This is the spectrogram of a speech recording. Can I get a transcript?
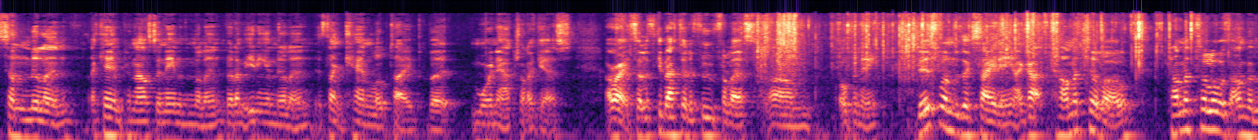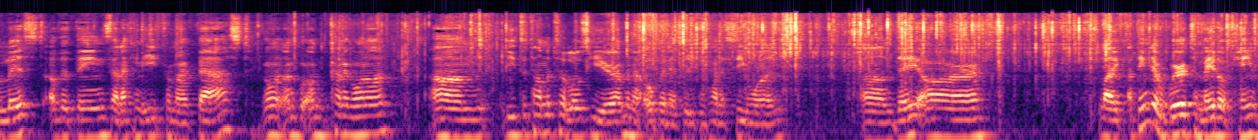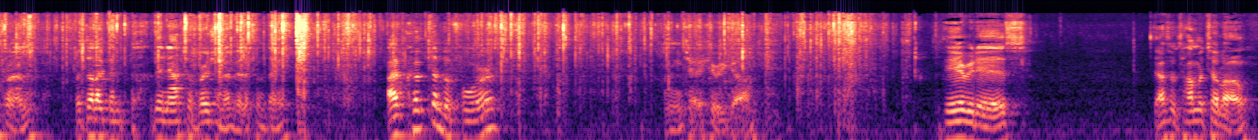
some melon. I can't even pronounce the name of the melon, but I'm eating a melon. It's like cantaloupe type, but more natural, I guess. All right, so let's get back to the food for less um, opening. This one was exciting. I got tomatillo. Tomatillo was on the list of the things that I can eat for my fast. Going, I'm, I'm kind of going on. Um, these are tomatillos here. I'm gonna open it so you can kind of see one. Um, they are like I think they're where tomatoes came from, but they're like the, the natural version of it or something. I've cooked them before. Okay, here we go. There it is. That's a tomatillo.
